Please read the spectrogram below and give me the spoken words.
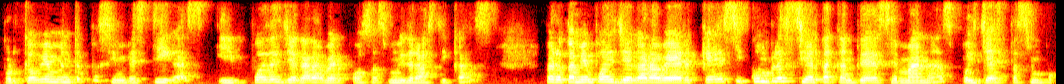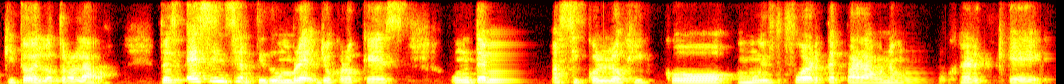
Porque obviamente pues investigas y puedes llegar a ver cosas muy drásticas, pero también puedes llegar a ver que si cumples cierta cantidad de semanas, pues ya estás un poquito del otro lado. Entonces, esa incertidumbre yo creo que es un tema psicológico muy fuerte para una mujer que,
